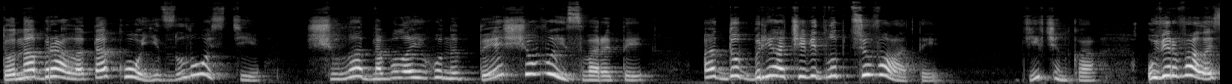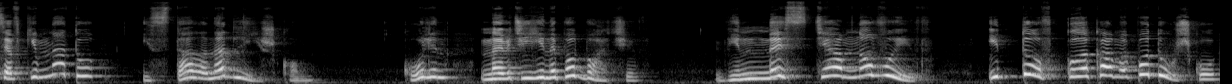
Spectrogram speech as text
то набрала такої злості, що ладна була його не те що висварити, а добряче відлупцювати. Дівчинка увірвалася в кімнату і стала над ліжком. Колін навіть її не побачив. Він нестямно вив і товк кулаками подушку,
